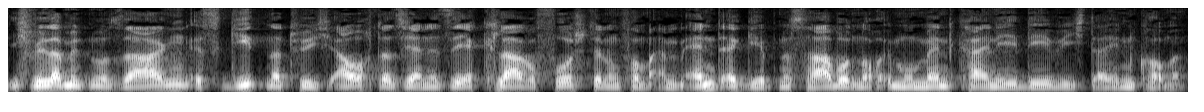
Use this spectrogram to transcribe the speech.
ich will damit nur sagen, es geht natürlich auch, dass ich eine sehr klare Vorstellung von einem Endergebnis habe und noch im Moment keine Idee, wie ich da hinkomme.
